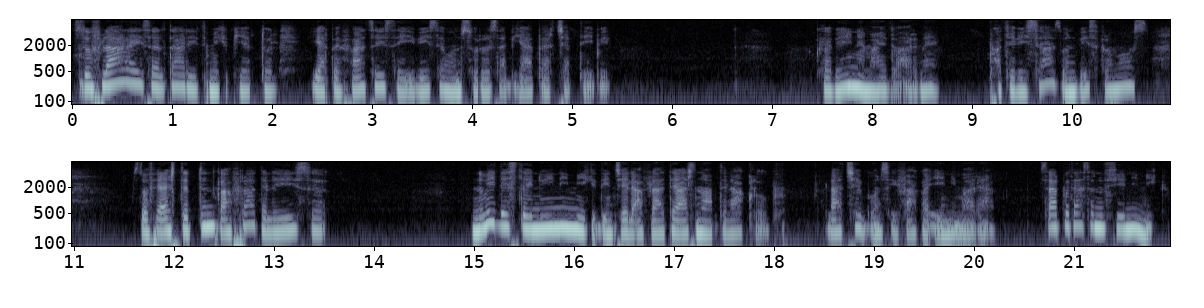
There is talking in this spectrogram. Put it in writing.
Suflarea îi sălta ritmic pieptul, iar pe față îi se ivise un surâs abia perceptibil. Că bine mai doarme, poate visează un vis frumos, să fie așteptând ca fratele ei să... Nu-i destăinui nimic din cele aflate azi noapte la club. La ce bun să-i facă inima rea? S-ar putea să nu fie nimic.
